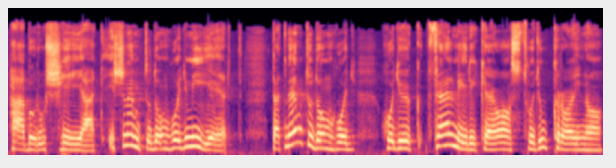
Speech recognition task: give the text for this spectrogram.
háborús héják. És nem tudom, hogy miért. Tehát nem tudom, hogy, hogy ők felmérik-e azt, hogy Ukrajna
